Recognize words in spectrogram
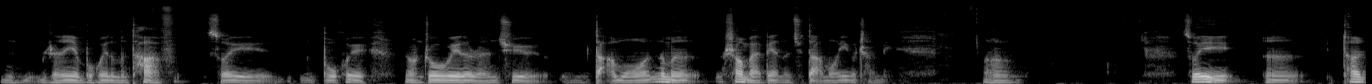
嗯，人也不会那么 tough，所以不会让周围的人去打磨那么上百遍的去打磨一个产品，嗯，所以，嗯，他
